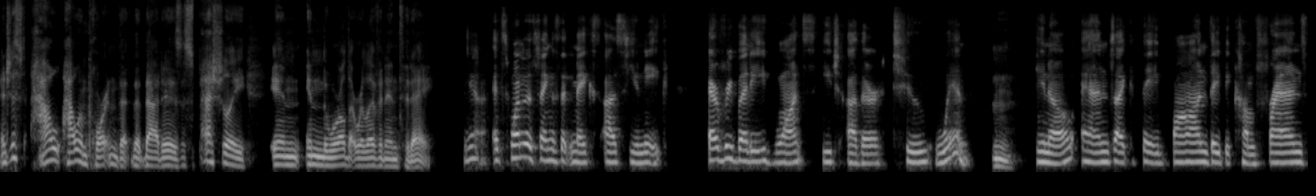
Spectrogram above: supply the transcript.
and just how how important that that, that is especially in in the world that we're living in today yeah it's one of the things that makes us unique everybody wants each other to win mm. you know and like they bond they become friends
